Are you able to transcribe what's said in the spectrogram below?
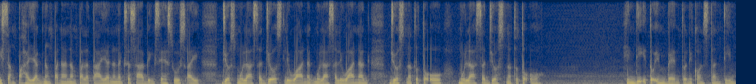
isang pahayag ng pananampalataya na nagsasabing si Jesus ay Diyos mula sa Diyos, liwanag mula sa liwanag, Diyos na totoo mula sa Diyos na totoo. Hindi ito imbento ni Constantine.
